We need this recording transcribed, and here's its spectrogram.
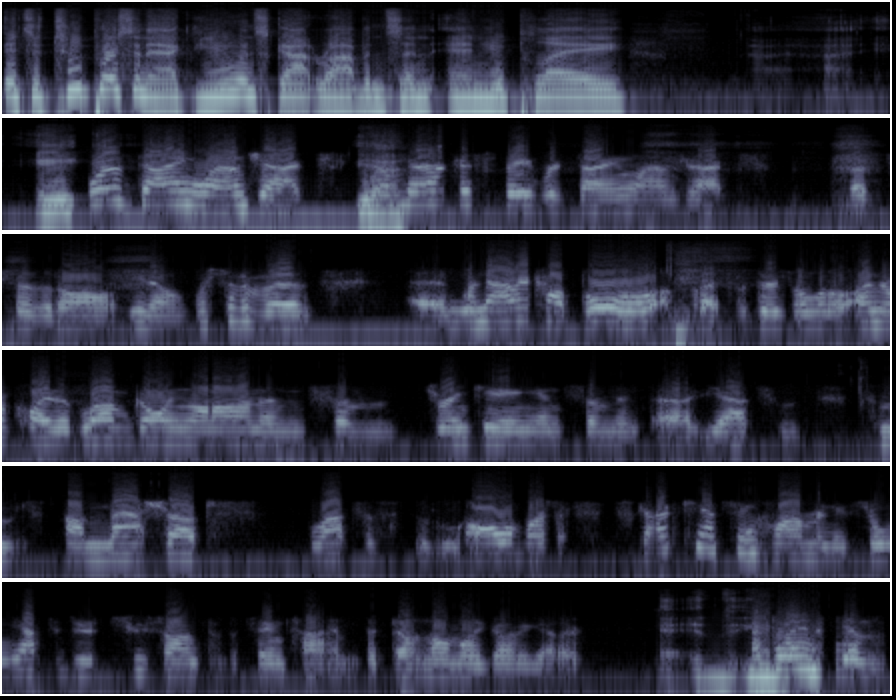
it's a two-person act. You and Scott Robinson, and you play uh, eight. We're a dying lounge act. Yeah. We're America's favorite dying lounge act. That says it all. You know, we're sort of a, we're not a couple, but there's a little unrequited love going on, and some drinking, and some, uh, yeah, some, some um, mashups. Lots of all of our. Scott can't sing harmony, so we have to do two songs at the same time that don't normally go together. I You, blame him.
